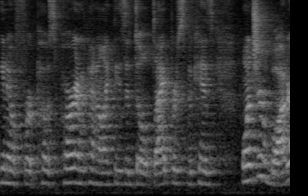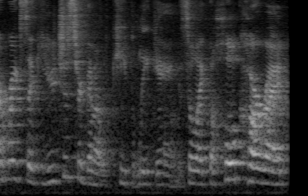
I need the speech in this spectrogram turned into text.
you know, for postpartum, kind of like these adult diapers, because once your water breaks, like you just are gonna keep leaking. So like the whole car ride,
